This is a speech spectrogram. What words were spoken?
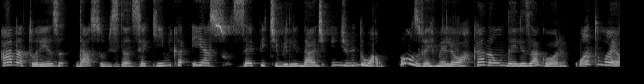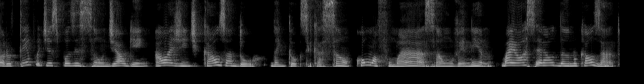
a natureza da substância química e a susceptibilidade individual. Vamos ver melhor cada um deles agora. Quanto maior o tempo de exposição de alguém ao agente causador da intoxicação, como a fumaça ou um veneno, maior será o dano causado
